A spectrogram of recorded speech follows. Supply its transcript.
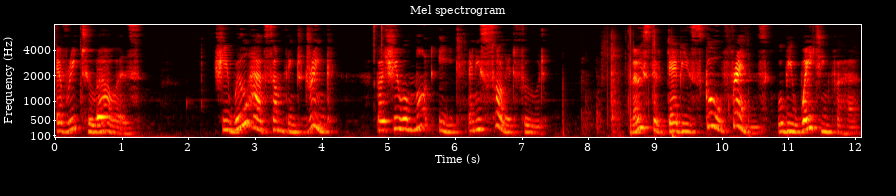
every two hours. She will have something to drink, but she will not eat any solid food. Most of Debbie's school friends will be waiting for her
